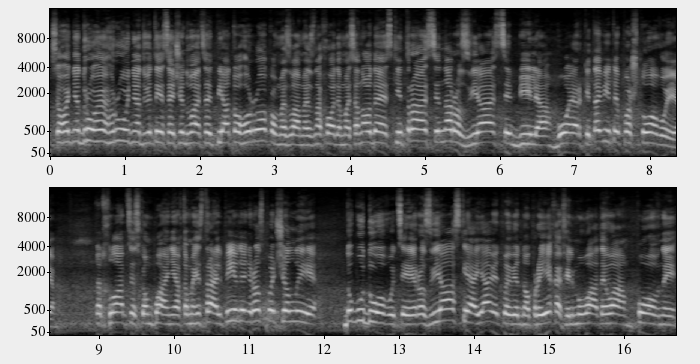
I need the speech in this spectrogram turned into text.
Сьогодні 2 грудня 2025 року. Ми з вами знаходимося на одеській трасі на розв'язці біля Боярки та Віти Поштової. Тут хлопці з компанії Автомагістраль Південь розпочали добудову цієї розв'язки. А я відповідно приїхав фільмувати вам повний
